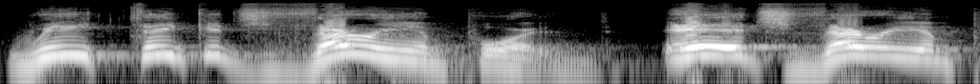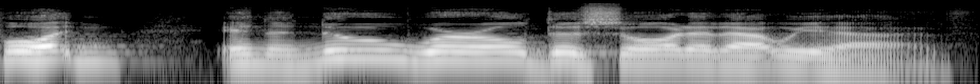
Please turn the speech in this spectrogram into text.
We think it's very important. It's very important in the new world disorder that we have.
